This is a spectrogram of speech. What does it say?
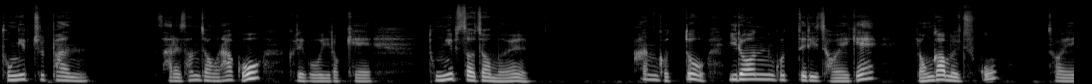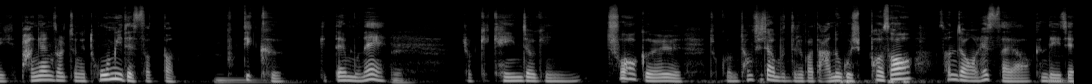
독립 출판사를 선정을 하고 그리고 이렇게 독립 서점을 한 것도 이런 곳들이 저에게 영감을 주고 저의 방향 설정에 도움이 됐었던 음, 북티크이기 때문에 네. 이렇게 개인적인 추억을 조금 청취자분들과 나누고 싶어서 선정을 했어요. 근데 이제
